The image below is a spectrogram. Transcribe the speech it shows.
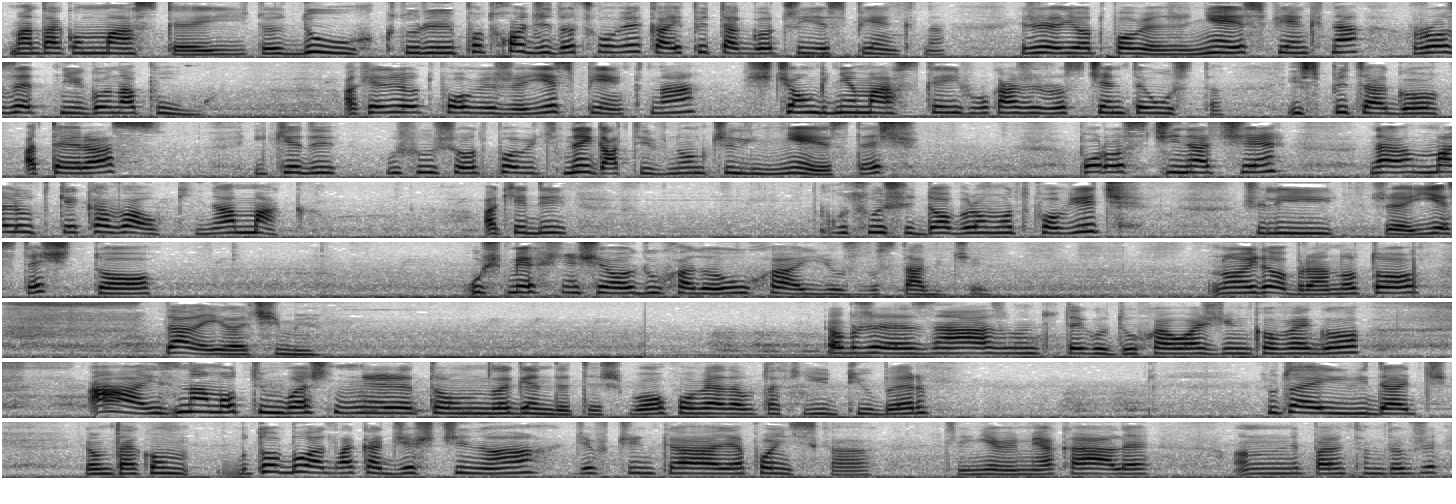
ma taką maskę i to duch, który podchodzi do człowieka i pyta go, czy jest piękna. Jeżeli odpowie, że nie jest piękna, rozetnie go na pół. A kiedy odpowie, że jest piękna, ściągnie maskę i pokaże rozcięte usta. I spyta go, a teraz? I kiedy usłyszy odpowiedź negatywną, czyli nie jesteś, porozcina cię na malutkie kawałki, na mak. A kiedy usłyszy dobrą odpowiedź, czyli że jesteś, to uśmiechnie się od ucha do ucha i już zostawi cię. No i dobra, no to dalej lecimy. Dobrze, znalazłem tu tego ducha łazienkowego. A, i znam o tym właśnie tą legendę też, bo opowiadał taki youtuber. Tutaj widać ją taką, bo to była taka dziewczyna, dziewczynka japońska, czyli nie wiem jaka, ale on nie pamiętam dobrze.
